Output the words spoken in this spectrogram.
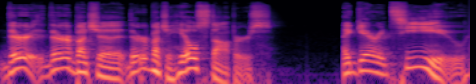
they're they're a bunch of they're a bunch of hill stompers. I guarantee you,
